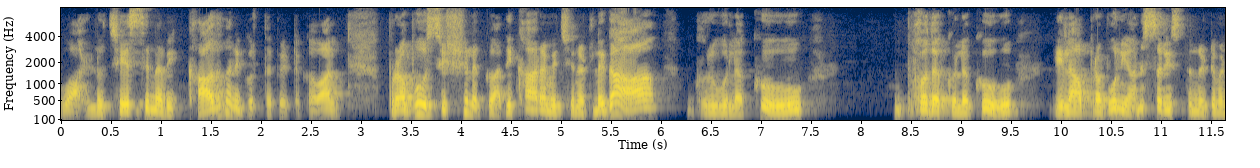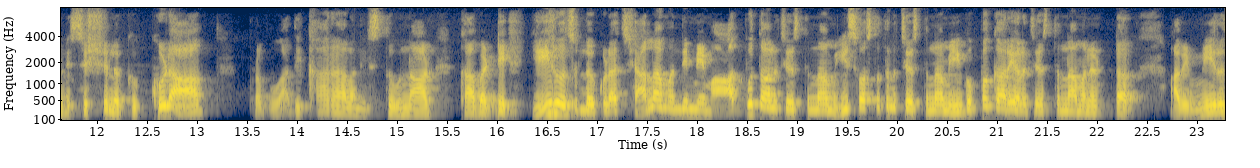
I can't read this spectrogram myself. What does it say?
వాళ్ళు చేసినవి కాదు అని గుర్తుపెట్టుకోవాలి. ప్రభు శిష్యులకు అధికారం ఇచ్చినట్లుగా గురువులకు బోధకులకు ఇలా ప్రభుని అనుసరిస్తున్నటువంటి శిష్యులకు కూడా ప్రభు అధికారాలను ఇస్తూ ఉన్నాడు. కాబట్టి ఈ రోజుల్లో కూడా చాలా మంది మేము అద్భుతాలు చేస్తున్నాం ఈ స్వస్థతలు చేస్తున్నాం ఈ గొప్ప కార్యాలు చేస్తున్నాం అని అంటారు. అవి మీరు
